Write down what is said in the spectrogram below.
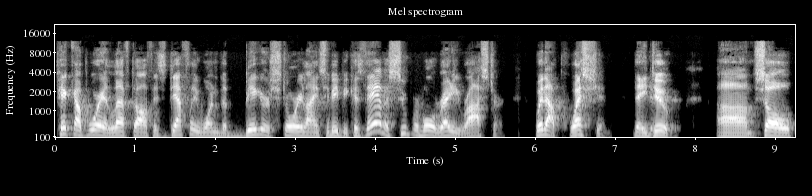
pick up where he left off is definitely one of the bigger storylines to me because they have a Super Bowl ready roster without question. They do. Um, so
